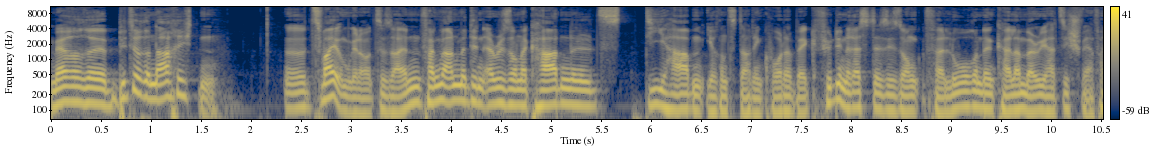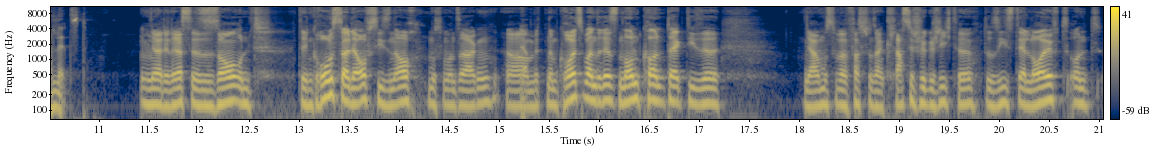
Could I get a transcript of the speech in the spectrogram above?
Mehrere bittere Nachrichten. Äh, zwei, um genau zu sein. Fangen wir an mit den Arizona Cardinals. Die haben ihren Starting Quarterback für den Rest der Saison verloren, denn Kyler Murray hat sich schwer verletzt. Ja, den Rest der Saison und den Großteil der Offseason auch, muss man sagen. Äh, ja. Mit einem Kreuzbandriss, Non-Contact, diese, ja, muss man fast schon sagen, klassische Geschichte. Du siehst, der läuft und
